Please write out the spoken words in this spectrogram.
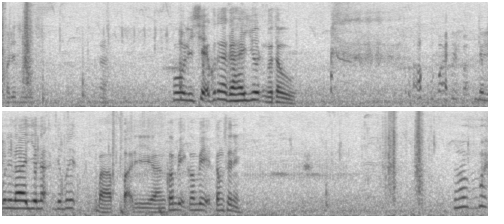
Pada sini. Holy shit, aku tengah gahayut kau tahu. Dia boleh layan nak, dia boleh Bapak dia Kau ambil, kau ambil Thompson ni pak.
